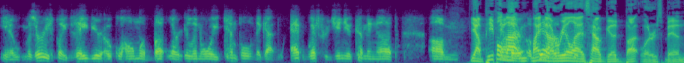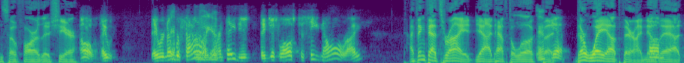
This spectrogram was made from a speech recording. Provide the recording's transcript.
You know, Missouri's played Xavier, Oklahoma, Butler, Illinois, Temple. They got at West Virginia coming up. Um, yeah, people not might not realize how good Butler's been so far this year. Oh, they they were number five, really weren't they? Just, they just lost to Seton Hall, right? I think that's right. Yeah, I'd have to look, but yeah. they're way up there. I know um, that.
